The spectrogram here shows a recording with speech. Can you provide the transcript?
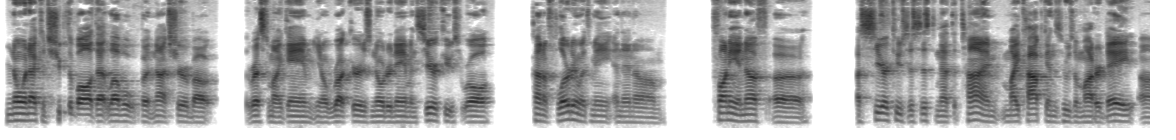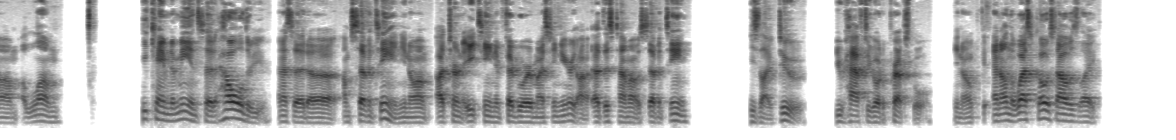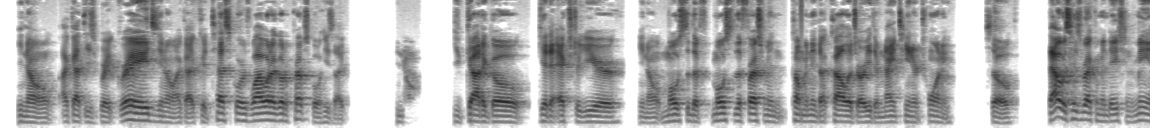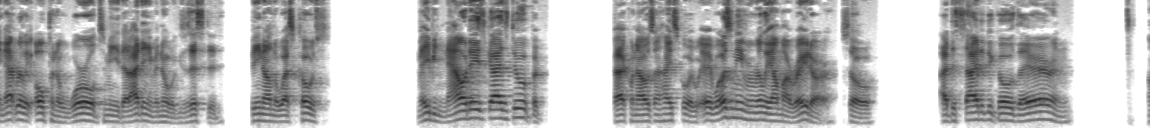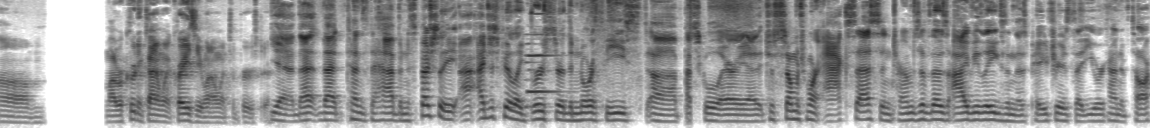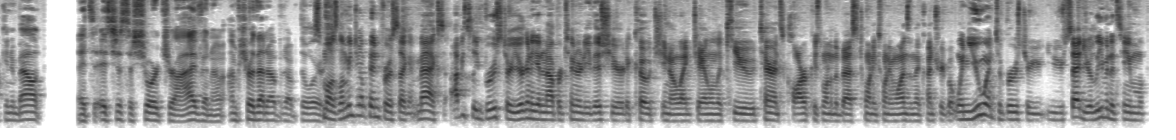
knowing I could shoot the ball at that level, but not sure about the rest of my game. You know, Rutgers, Notre Dame, and Syracuse were all kind of flirting with me, and then um, funny enough, uh, a Syracuse assistant at the time, Mike Hopkins, who's a Mater Dei um, alum, he came to me and said, "How old are you?" And I said, uh, "I'm 17. You know, I'm, i turned 18 in February of my senior year. At this time, I was 17." He's like, "Dude, you have to go to prep school." You know, and on the West Coast, I was like, "You know, I got these great grades. You know, I got good test scores. Why would I go to prep school?" He's like, "You know, you got to go get an extra year you know, most of the most of the freshmen coming into college are either 19 or 20. So that was his recommendation to me, and that really opened a world to me that I didn't even know existed. Being on the West Coast, maybe nowadays guys do it, but back when I was in high school, it, it wasn't even really on my radar. So I decided to go there, and um, my recruiting kind of went crazy when I went to Brewster. Yeah, that that tends to happen. Especially, I, I just feel like Brewster, the Northeast uh, school area, just so much more access in terms of those Ivy leagues and those Patriots that you were kind of talking about. It's it's just a short drive, and I'm sure that opened up doors. Smalls, let me jump in for a second, Max. Obviously, Brewster, you're going to get an opportunity this year to coach. You know, like Jalen Lecque, Terrence Clarke, who's one of the best 2021s in the country. But when you went to Brewster, you, you said you're leaving a team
